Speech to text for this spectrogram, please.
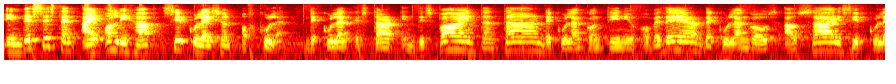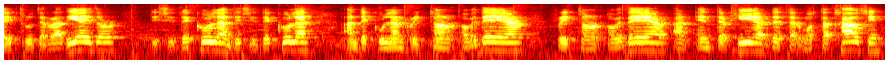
In this system, I only have circulation of coolant. The coolant start in this point, and tan, the coolant continue over there, the coolant goes outside, circulate through the radiator, this is the coolant, this is the coolant, and the coolant return over there, return over there and enter here the thermostat housing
